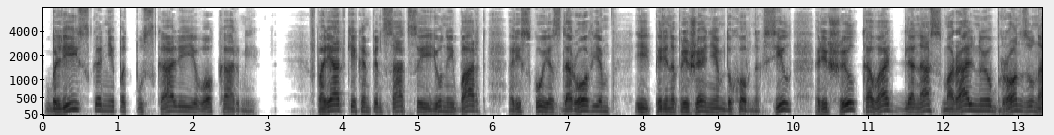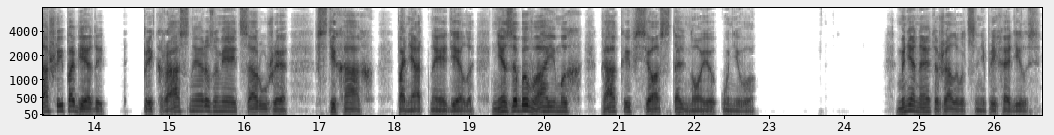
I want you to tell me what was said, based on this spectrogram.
близко не подпускали его к армии. В порядке компенсации юный Барт, рискуя здоровьем и перенапряжением духовных сил, решил ковать для нас моральную бронзу нашей победы. Прекрасное, разумеется, оружие в стихах, понятное дело, незабываемых, как и все остальное у него. Мне на это жаловаться не приходилось.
